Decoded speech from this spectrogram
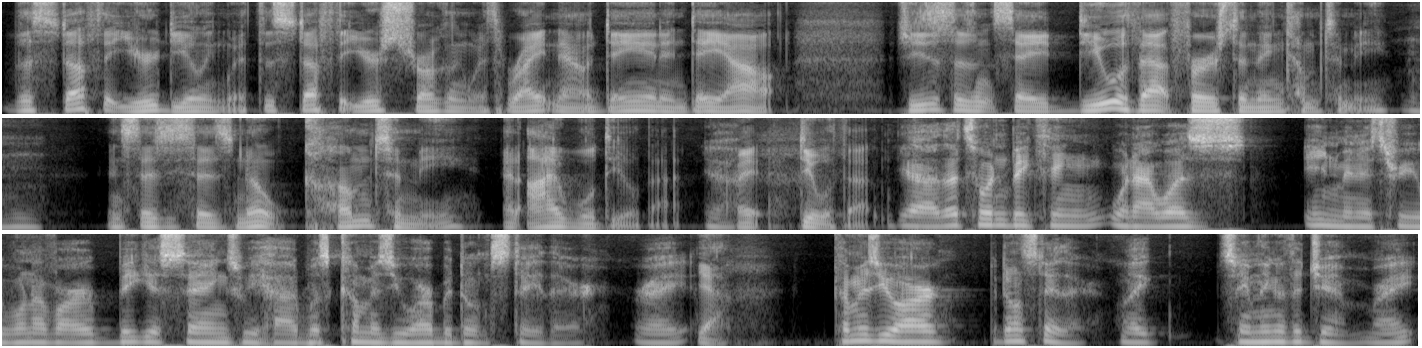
the stuff that you're dealing with, the stuff that you're struggling with right now, day in and day out, Jesus doesn't say deal with that first and then come to me. Mm-hmm. Instead, he says, no, come to me and I will deal that. Yeah. Right? Deal with that. Yeah, that's one big thing when I was in ministry. One of our biggest sayings we had was come as you are, but don't stay there. Right. Yeah. Come as you are, but don't stay there. Like, same thing with the gym, right?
